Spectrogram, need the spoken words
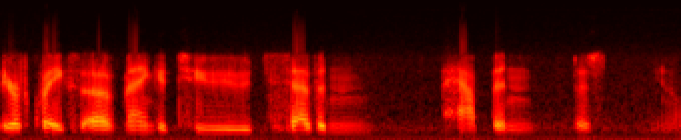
The earthquakes of magnitude seven happen. just you know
